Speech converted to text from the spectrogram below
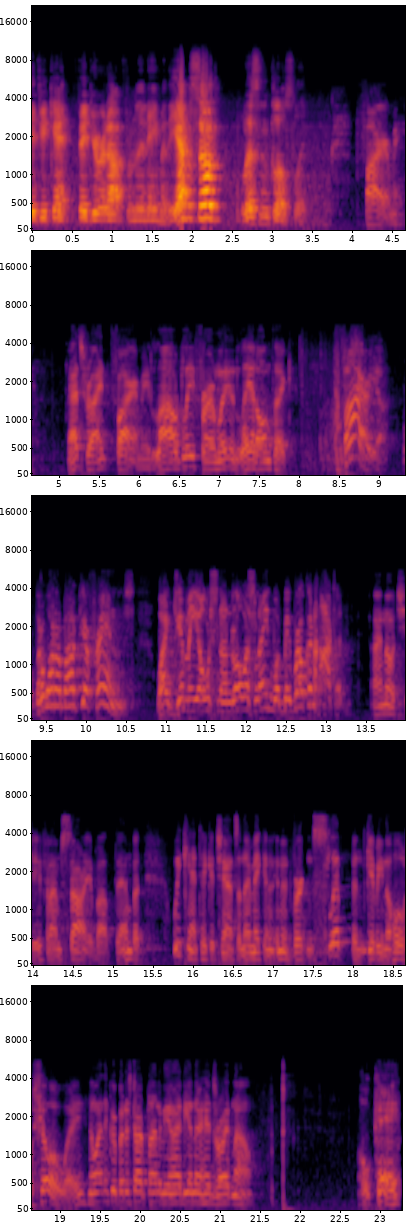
If you can't figure it out from the name of the episode, listen closely. Fire me. That's right, fire me. Loudly, firmly, and lay it on thick. Fire you? But what about your friends? Why, Jimmy Olsen and Lois Lane would be broken-hearted. I know, Chief, and I'm sorry about them, but we can't take a chance on their making an inadvertent slip and giving the whole show away. No, I think we better start planting the idea in their heads right now. Okay.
